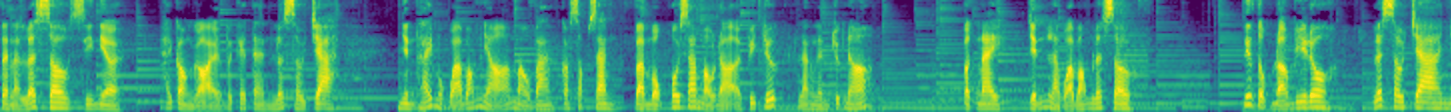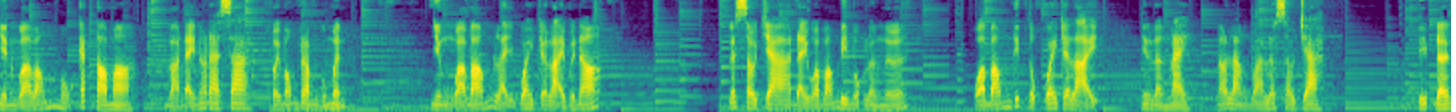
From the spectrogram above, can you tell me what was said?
tên là Lusso Senior, hay còn gọi với cái tên Lusso Cha, nhìn thấy một quả bóng nhỏ màu vàng có sọc xanh và một ngôi sao màu đỏ ở phía trước lăn lên trước nó. Vật này chính là quả bóng Let's Tiếp tục đoạn video, Let's Cha nhìn quả bóng một cách tò mò và đẩy nó ra xa với bóng râm của mình. Nhưng quả bóng lại quay trở lại với nó. Let's Cha đẩy quả bóng đi một lần nữa. Quả bóng tiếp tục quay trở lại, nhưng lần này nó lăn qua Let's Cha. Tiếp đến,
